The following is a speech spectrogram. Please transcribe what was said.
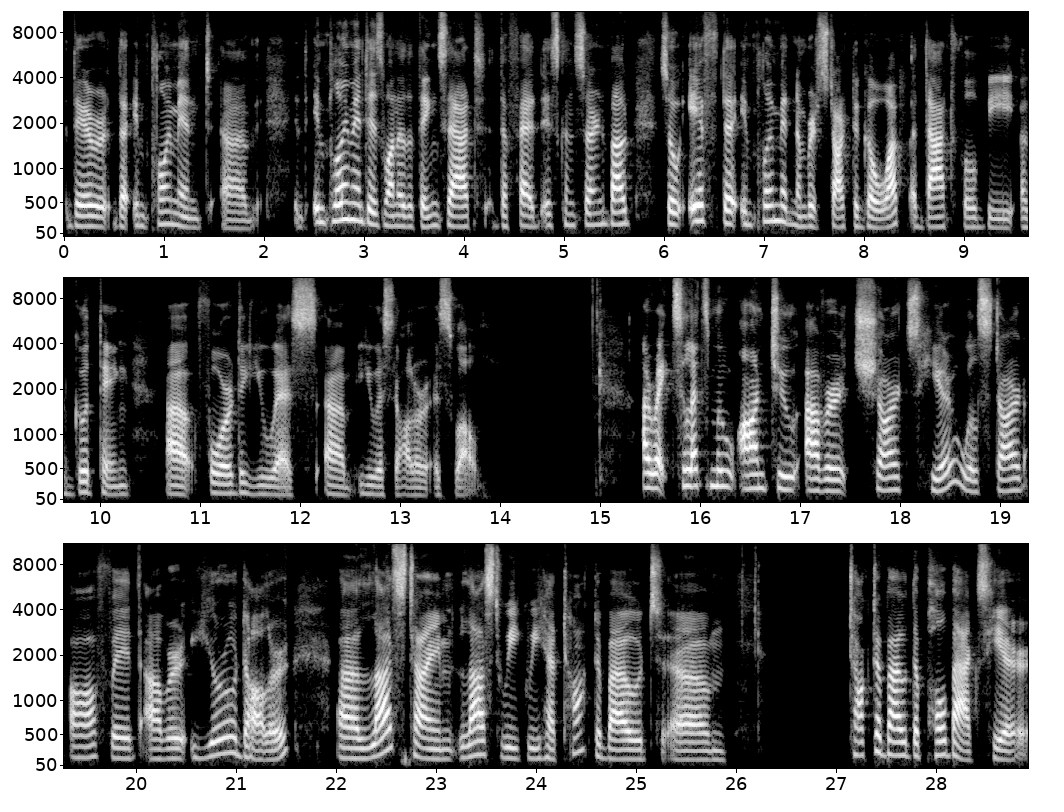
there, the employment, uh, employment is one of the things that the Fed is concerned about. So if the employment numbers start to go up, that will be a good thing uh, for the US, um, US dollar as well. All right, so let's move on to our charts here. We'll start off with our euro dollar. Uh, last time, last week, we had talked about um, talked about the pullbacks here.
